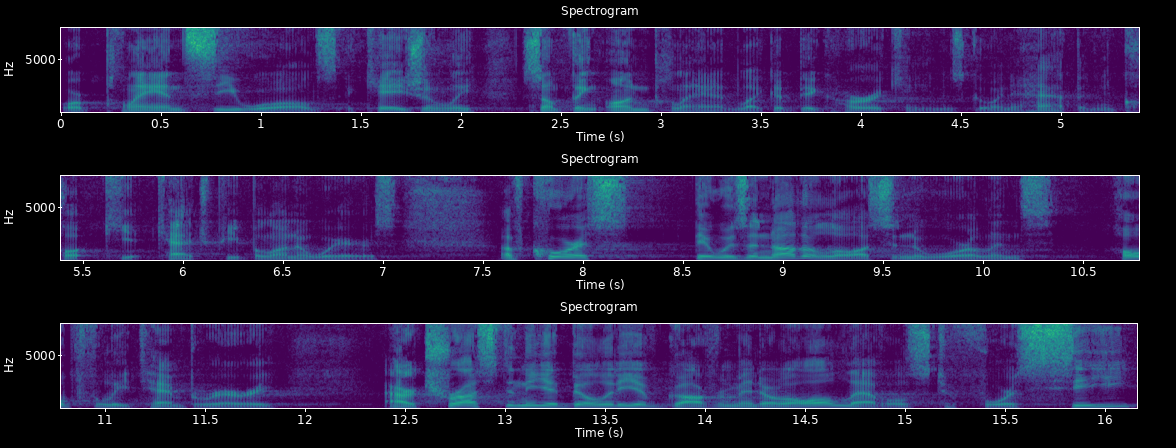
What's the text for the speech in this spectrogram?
or planned seawalls, occasionally something unplanned, like a big hurricane, is going to happen and catch people unawares. Of course, there was another loss in New Orleans, hopefully temporary our trust in the ability of government at all levels to foresee,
